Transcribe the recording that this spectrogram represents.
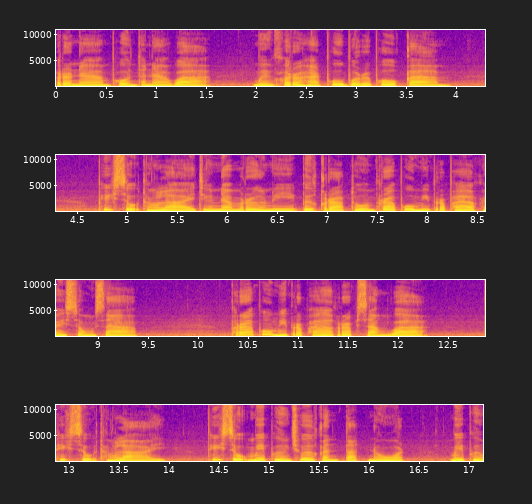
ประนามโพลธนาว่า เหมือนครหัสผู้บริโภคกาม ภิกษุทั้งหลายจึงนำเรื่องนี้ไปกราบทูลพระผู้มีพระภาคให้ทรงทราบพพระผู้มีพระภาครับสั่งว่า ภิกษุทั้งหลาย ภิกษุไม่พึงช่วยกันตัดหนวด ไม่พึง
